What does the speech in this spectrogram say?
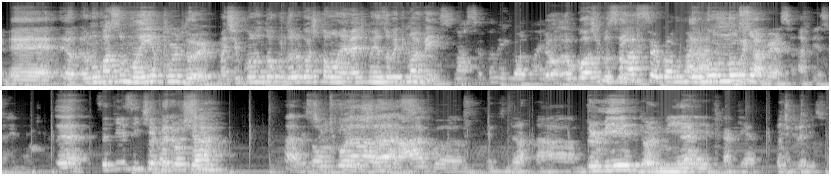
É, eu, eu não faço manha por dor, mas tipo, quando eu tô com dor, eu gosto de tomar um remédio pra resolver de uma vez. Nossa, eu também gosto do Eu, eu gosto, tipo assim. Nossa, eu gosto do Eu não- não sou- avesso, avesso a remédio. É, Você fica sentindo chá? gostinho. Ah, Esse tipo de coisa, chá, água, tento hidratar, dormir. dormir, É, ficar quieto. Pode crer. Isso.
